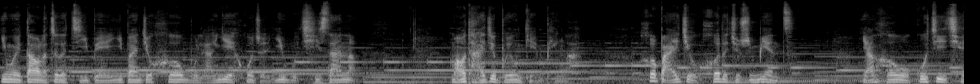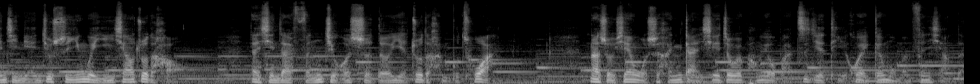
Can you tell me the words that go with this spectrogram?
因为到了这个级别，一般就喝五粮液或者一五七三了。茅台就不用点评了，喝白酒喝的就是面子。洋河，我估计前几年就是因为营销做得好，但现在汾酒和舍得也做得很不错啊。那首先我是很感谢这位朋友把自己的体会跟我们分享的。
